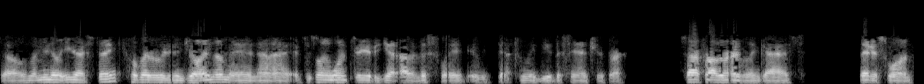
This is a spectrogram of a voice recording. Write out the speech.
So let me know what you guys think. Hope everybody's enjoying them. And uh, if there's only one figure to get out of this wave, it would definitely be the Sand Trooper. Sorry for all the rambling, guys. Latest one.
